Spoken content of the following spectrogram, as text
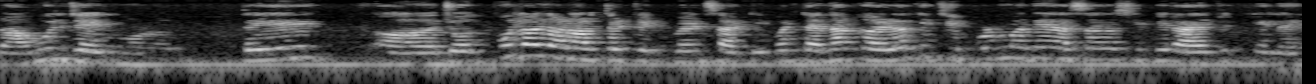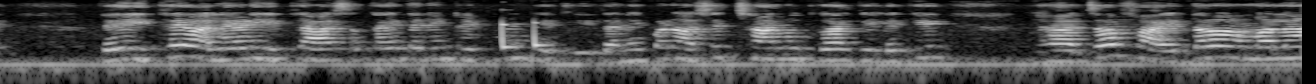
राहुल जैन म्हणून. ते जोधपूरला जाणार होते ट्रीटमेंटसाठी पण त्यांना कळलं की चिपळूणमध्ये असं शिबिर आयोजित केलं आहे ते इथे आले आणि इथे आज सकाळी त्यांनी ट्रीटमेंट घेतली. त्यांनी पण असेच छान उद्गार दिले की ह्याचा फायदा आम्हाला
